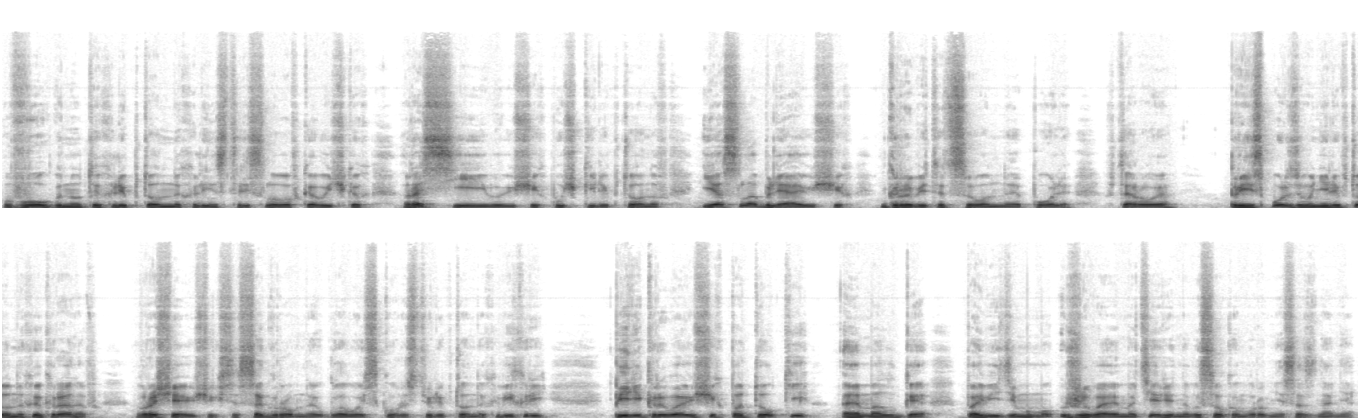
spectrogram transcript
вогнутых лептонных линз, три слова в кавычках, рассеивающих пучки лептонов и ослабляющих гравитационное поле. Второе. При использовании лептонных экранов, вращающихся с огромной угловой скоростью лептонных вихрей, перекрывающих потоки МЛГ, по-видимому, живая материя на высоком уровне сознания,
